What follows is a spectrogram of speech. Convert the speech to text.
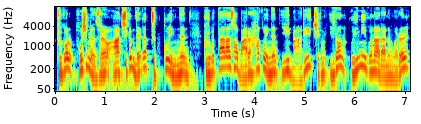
그거를 보시면서요. 아, 지금 내가 듣고 있는, 그리고 따라서 말을 하고 있는 이 말이 지금 이런 의미구나라는 거를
